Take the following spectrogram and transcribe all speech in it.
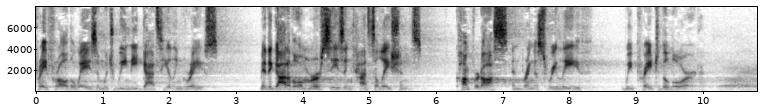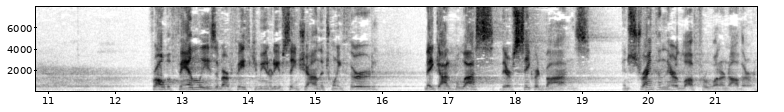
Pray for all the ways in which we need God's healing grace. May the God of all mercies and consolations comfort us and bring us relief. We pray to the Lord. For all the families of our faith community of St. John the 23rd, may God bless their sacred bonds and strengthen their love for one another.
